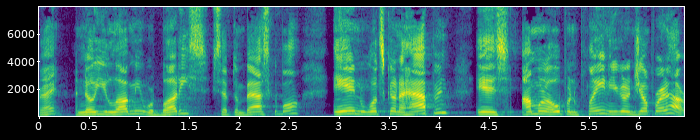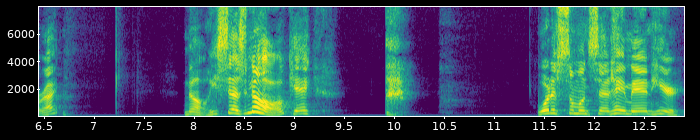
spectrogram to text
right? I know you love me. We're buddies, except in basketball. And what's going to happen is I'm going to open the plane and you're going to jump right out, right? No. He says no, okay. What if someone said, hey, man, here?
